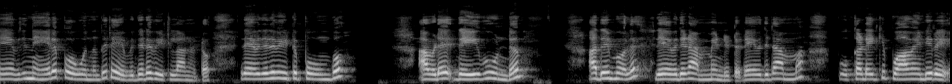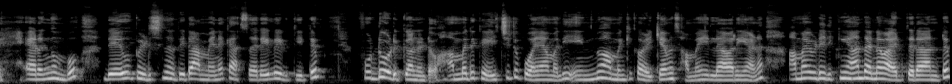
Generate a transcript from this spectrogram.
രേവതി നേരെ പോകുന്നത് രേവതിയുടെ വീട്ടിലാണ് കേട്ടോ രേവതിയുടെ വീട്ടിൽ പോകുമ്പോൾ അവിടെ ദൈവമുണ്ട് അതേപോലെ രേവതിയുടെ അമ്മയുണ്ട് കേട്ടോ രേവതിയുടെ അമ്മ പൂക്കടയ്ക്ക് പോകാൻ വേണ്ടി ഇറങ്ങുമ്പോൾ ദേവ് പിടിച്ചു നിർത്തിയിട്ട് അമ്മേനെ കസേരയിൽ ഇരുത്തിയിട്ട് ഫുഡ് കൊടുക്കുകയാണ് കേട്ടോ അമ്മ ഇത് കഴിച്ചിട്ട് പോയാൽ മതി. എന്നും അമ്മയ്ക്ക് കഴിക്കാൻ സമയമില്ല പറയുകയാണ് അമ്മ ഇവിടെ ഇരിക്കും. ഞാൻ തന്നെ വാരിത്തരാന്നിട്ട്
